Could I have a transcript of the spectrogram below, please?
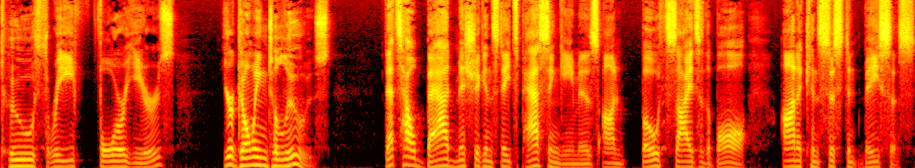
two, three, four years, you're going to lose. That's how bad Michigan State's passing game is on both sides of the ball on a consistent basis.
